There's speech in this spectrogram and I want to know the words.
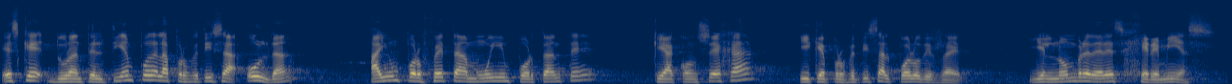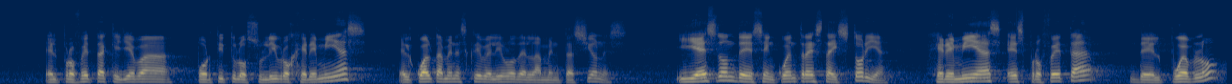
es que durante el tiempo de la profetisa Hulda hay un profeta muy importante que aconseja y que profetiza al pueblo de Israel. Y el nombre de él es Jeremías, el profeta que lleva por título su libro Jeremías, el cual también escribe el libro de lamentaciones. Y es donde se encuentra esta historia. Jeremías es profeta del pueblo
